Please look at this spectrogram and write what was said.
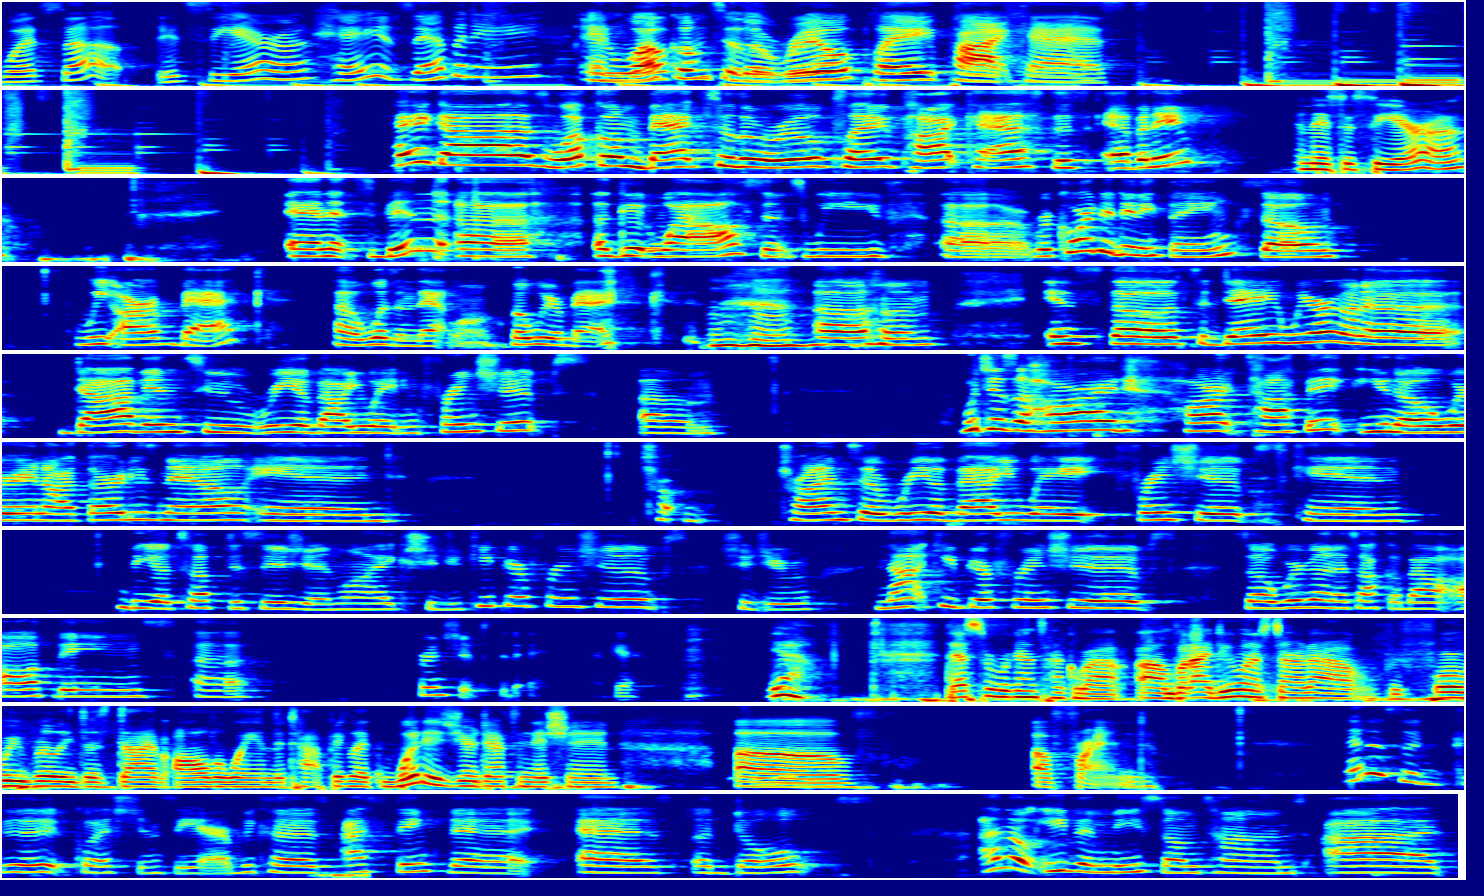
What's up? It's Sierra. Hey, it's Ebony. And, and welcome, welcome, to, to the Real Play Podcast. Hey guys, welcome back to the Real Play Podcast. It's Ebony. And this is Sierra. And it's been uh, a good while since we've uh, recorded anything. So we are back. Uh, wasn't that long, but we're back. Mm-hmm. um, and so today we are going to dive into reevaluating friendships, um, which is a hard, hard topic. You know, we're in our 30s now and tr- trying to reevaluate friendships can be a tough decision. Like, should you keep your friendships? Should you not keep your friendships? So, we're going to talk about all things uh, friendships today, I guess. Yeah that's what we're going to talk about. Um, but I do want to start out before we really just dive all the way in the topic. Like, what is your definition of a friend? That is a good question, Sierra, because I think that as adults, I know even me sometimes I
